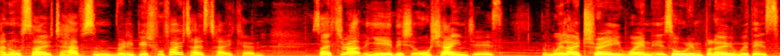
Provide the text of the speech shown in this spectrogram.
and also to have some really beautiful photos taken. So throughout the year, this all changes. The willow tree, when it's all in bloom with its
